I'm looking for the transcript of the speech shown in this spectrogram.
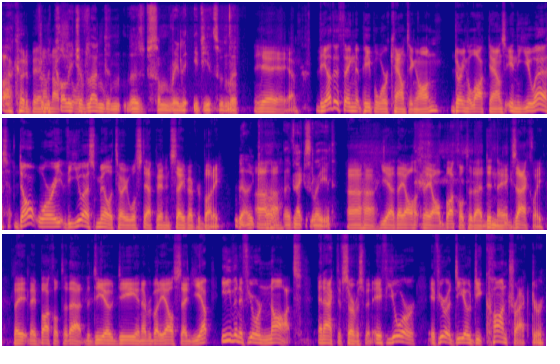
I could have been. From I'm the College sure. of London. There's some really idiots, wasn't there? Yeah, yeah, yeah. The other thing that people were counting on during the lockdowns in the U.S. Don't worry, the U.S. military will step in and save everybody. No. Uh-huh. They're vaccinated. Uh huh. Yeah, they all they all buckled to that, didn't they? Exactly. They they buckled to that. The DoD and everybody else said, "Yep." Even if you're not an active serviceman, if you're if you're a DoD contractor,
